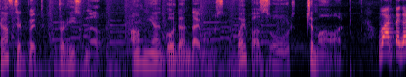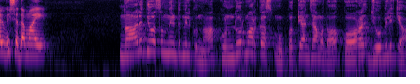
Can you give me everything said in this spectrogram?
Crafted with traditional Amia golden Diamonds, Bypass Road, Chaman. വാർത്തകൾ വിശദമായി. നാല് ദിവസം നീണ്ടു നിൽക്കുന്ന കുണ്ടൂർ മാർക്കസ് മുപ്പത്തിയഞ്ചാമത് കോറൽ ജൂബിലിക്ക്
